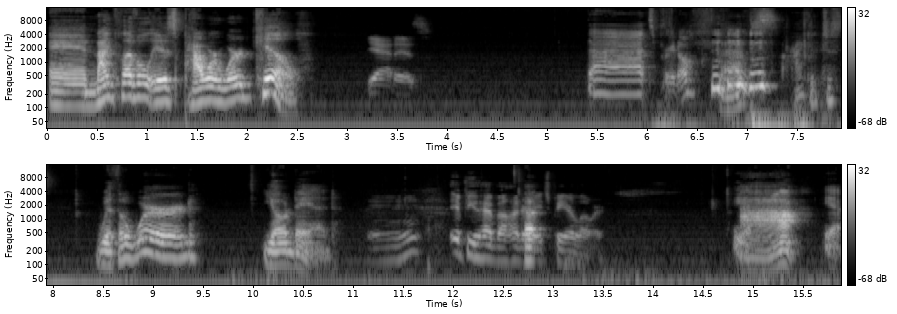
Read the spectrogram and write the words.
And ninth level is Power Word Kill. Yeah, it is. That's brutal. That's I could just with a word, you're dead. Mhm. If you have 100 Uh, HP or lower. yeah. Ah. Yeah.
